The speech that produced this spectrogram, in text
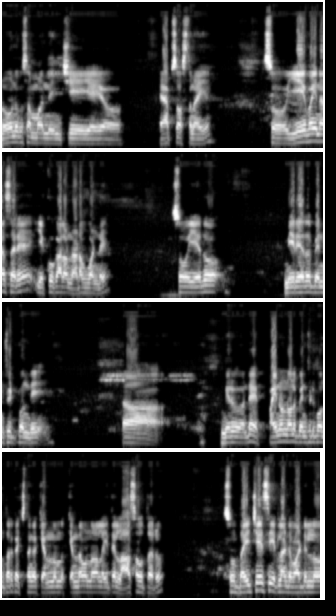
లోనుకు సంబంధించి ఏయో యాప్స్ వస్తున్నాయి. సో ఏవైనా సరే ఎక్కువ కాలం నడవండి. సో ఏదో మీరేదో బెనిఫిట్ పొంది మీరు అంటే పైన ఉన్న వాళ్ళు బెనిఫిట్ పొందుతారు. ఖచ్చితంగా కింద కింద ఉన్న వాళ్ళు అయితే లాస్ అవుతారు. సో దయచేసి ఇట్లాంటి వాటిల్లో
